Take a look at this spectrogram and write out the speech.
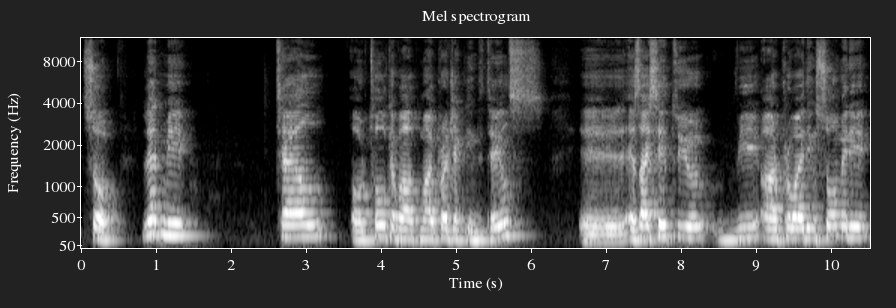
So let me tell or talk about my project in details. Uh, as I said to you, we are providing so many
